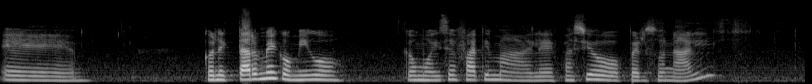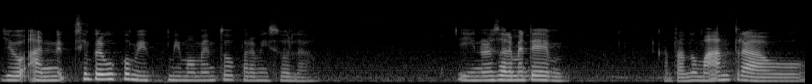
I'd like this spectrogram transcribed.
Eh, conectarme conmigo, como dice Fátima, el espacio personal. Yo siempre busco mi, mi momento para mí sola. Y no necesariamente cantando mantra o,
